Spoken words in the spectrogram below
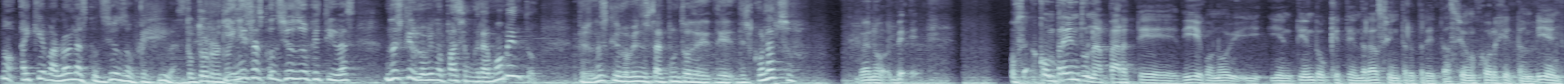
No, hay que evaluar las condiciones objetivas. Doctor y en esas condiciones objetivas, no es que el gobierno pase un gran momento, pero no es que el gobierno está al punto de, del colapso. Bueno, o sea, comprendo una parte, Diego, ¿no? Y, y, entiendo que tendrá su interpretación Jorge también.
